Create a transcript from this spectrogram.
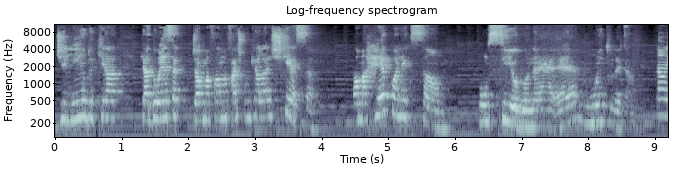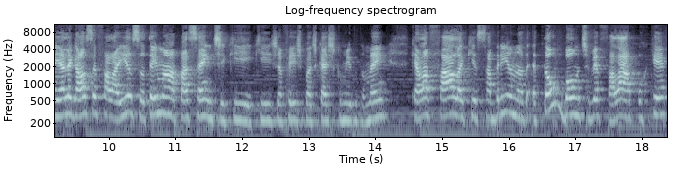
de lindo que a, que a doença, de alguma forma, faz com que ela esqueça. É uma reconexão consigo, né? É muito legal. Não, e é legal você falar isso. Eu tenho uma paciente que, que já fez podcast comigo também, que ela fala que, Sabrina, é tão bom te ver falar, porque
